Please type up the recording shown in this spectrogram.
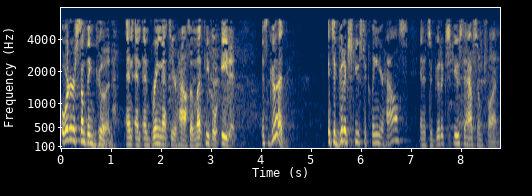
Order something good and, and, and bring that to your house and let people eat it. It's good. It's a good excuse to clean your house and it's a good excuse to have some fun.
